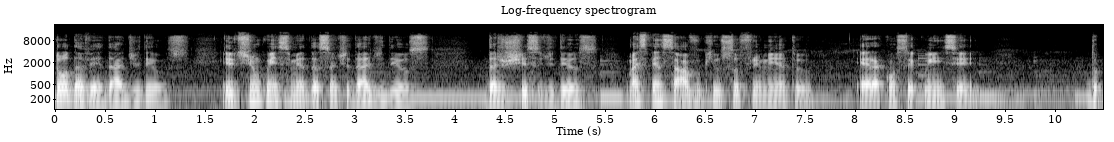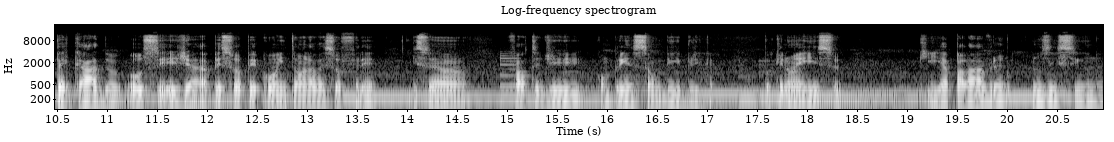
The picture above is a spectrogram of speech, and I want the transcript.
toda a verdade de Deus. Eles tinham conhecimento da santidade de Deus, da justiça de Deus, mas pensavam que o sofrimento era consequência do pecado, ou seja, a pessoa pecou, então ela vai sofrer. Isso é uma falta de compreensão bíblica, porque não é isso que a palavra nos ensina.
